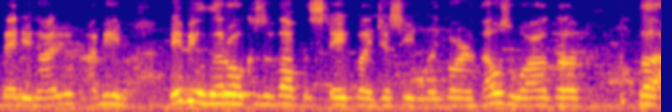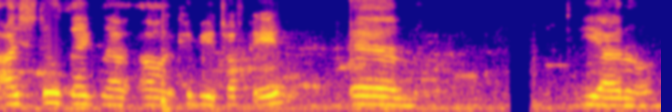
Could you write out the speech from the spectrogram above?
Man United. I mean, maybe a little because of that mistake by Jesse Lingard. That was a while ago, but I still think that uh, it could be a tough game. And yeah, I know.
